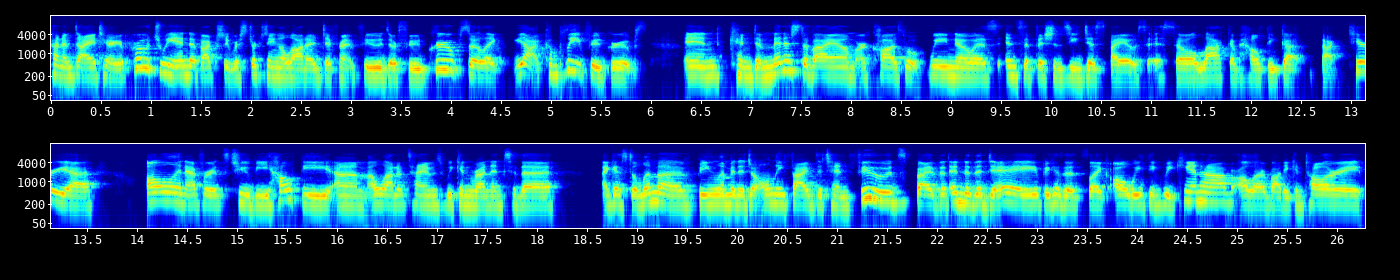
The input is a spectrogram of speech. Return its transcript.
kind of dietary approach, we end up actually restricting a lot of different foods or food groups or like, yeah, complete food groups and can diminish the biome or cause what we know as insufficiency dysbiosis. So a lack of healthy gut bacteria, all in efforts to be healthy. Um, a lot of times we can run into the I guess, dilemma of being limited to only five to 10 foods by the end of the day because it's like all we think we can have, all our body can tolerate,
